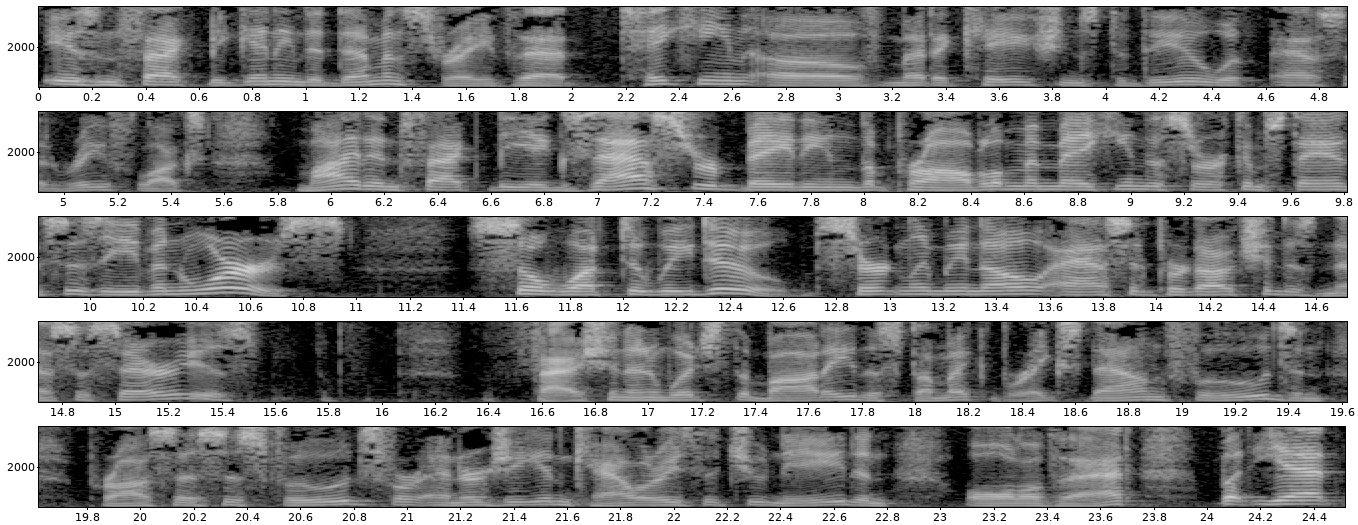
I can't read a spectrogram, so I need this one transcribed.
is in fact beginning to demonstrate that taking of medications to deal with acid reflux might in fact be exacerbating the problem and making the circumstances even worse. So, what do we do? Certainly, we know acid production is necessary, Is the fashion in which the body, the stomach, breaks down foods and processes foods for energy and calories that you need and all of that. But yet,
